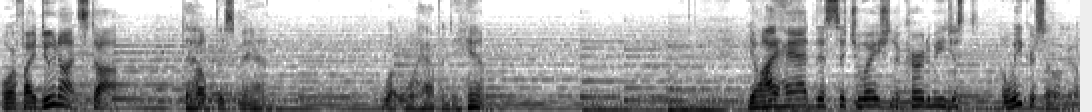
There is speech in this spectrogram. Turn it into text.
Or if I do not stop to help this man, what will happen to him? You know, I had this situation occur to me just a week or so ago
